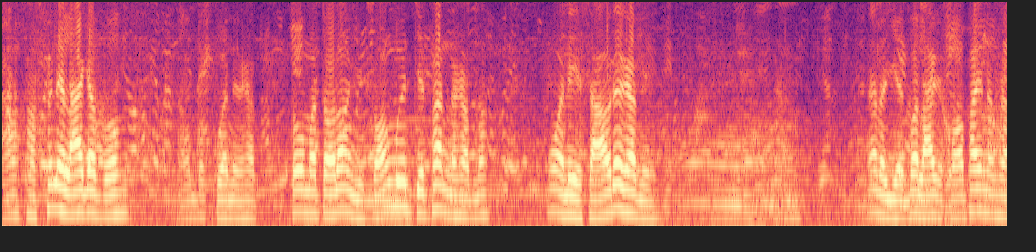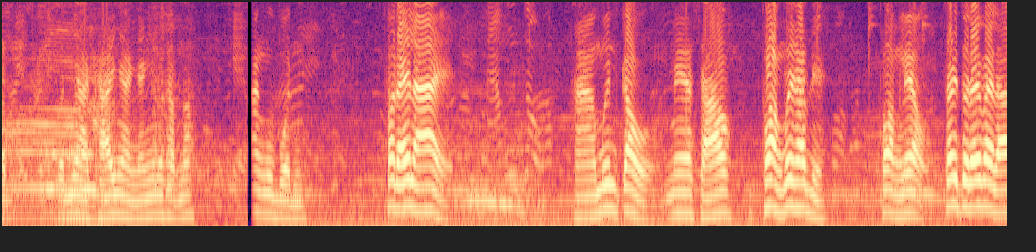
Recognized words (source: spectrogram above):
เอาขอบคุณหลายๆครับผมเอาบกวนเลยนะครับโทรมาต่อรองอยู่27,000นะครับเนาะงัวเละสาวเด้อครับนี่เอารายละเอียดบ่หลายก็ขออภัยนะครับเป็นยากขายอย่างอย่างนี้นะครับเนาะอ้างอุบลเท่าไหร่ล่ะห้าหมื่นเก้าแม่สาว ท้องไว้ครับนี่ท้องแล้ว ใส่ตัวไหนไว้ล่ะ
